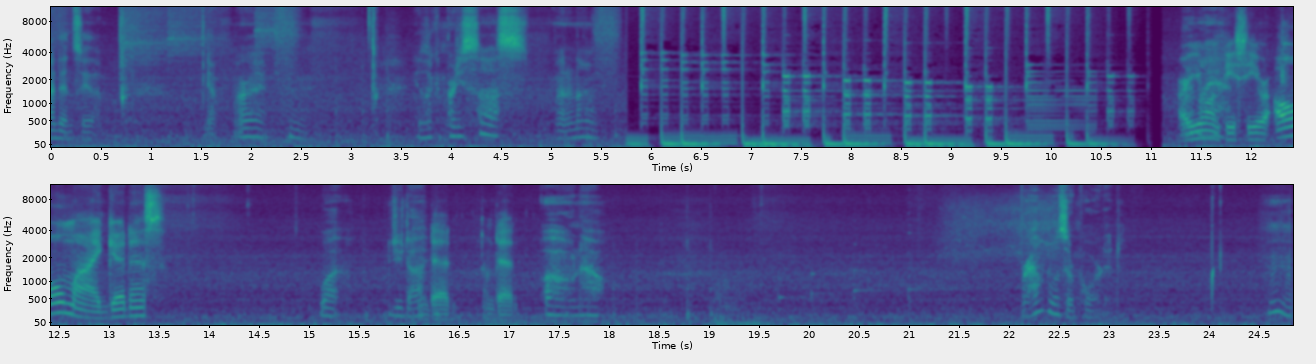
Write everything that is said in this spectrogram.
I didn't see that. Yeah. All right. Hmm. You're looking pretty sus. I don't know. Are you on? PC? Or- oh my goodness. What? Did you die? I'm dead. I'm dead. Oh no. Brown was reported. Hmm.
